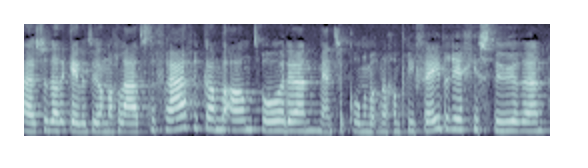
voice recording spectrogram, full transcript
Uh, zodat ik eventueel nog laatste vragen kan beantwoorden. Mensen konden me ook nog een privéberichtje sturen.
